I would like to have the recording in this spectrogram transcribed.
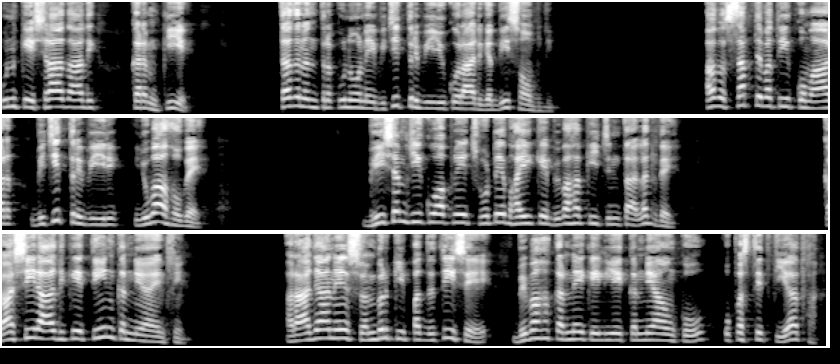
उनके श्राद्ध आदि कर्म किए। तदनंतर उन्होंने विचित्र वीर को राजगद्दी सौंप दी। अब सत्यवती कुमार विचित्र वीर युवा हो गए। भीषम जी को अपने छोटे भाई के विवाह की चिंता लग गई। काशीराज के तीन कन्याएँ थीं। राजा ने स्वयंवर की पद्धति से विवाह करने के लिए कन्याओं को उपस्थित किया था।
